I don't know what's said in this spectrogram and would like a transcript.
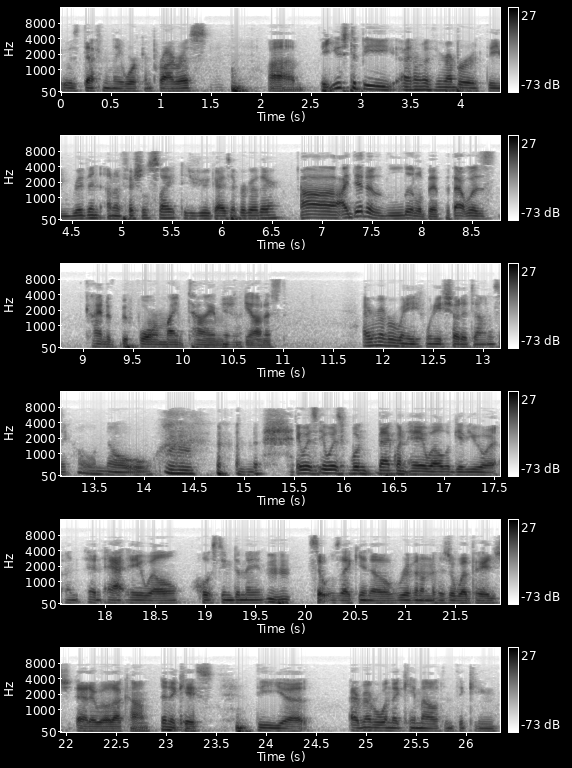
It was definitely a work in progress. Um, it used to be. I don't know if you remember the Riven unofficial site. Did you guys ever go there? Uh, I did a little bit, but that was kind of before my time, Yeah. to be honest. I remember when he when he shut it down. I was like, oh no. Mm-hmm. it was it was when, back when AOL would give you a, an, an at AOL hosting domain. Mm-hmm. So it was like you know Riven unofficial webpage at AOL.com. In any case, the uh, I remember when that came out and thinking,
